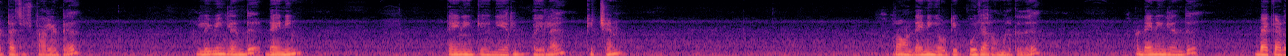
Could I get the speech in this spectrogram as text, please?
அட்டாச்சு டாய்லெட்டு லிவிங்லேருந்து டைனிங் டைனிங்க்கு நியர் பையில் கிச்சன் அப்புறம் டைனிங்கை ஒட்டி பூஜா ரூம் இருக்குது. அப்புறம் டைனிங்லேருந்து பேக்யார்டு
